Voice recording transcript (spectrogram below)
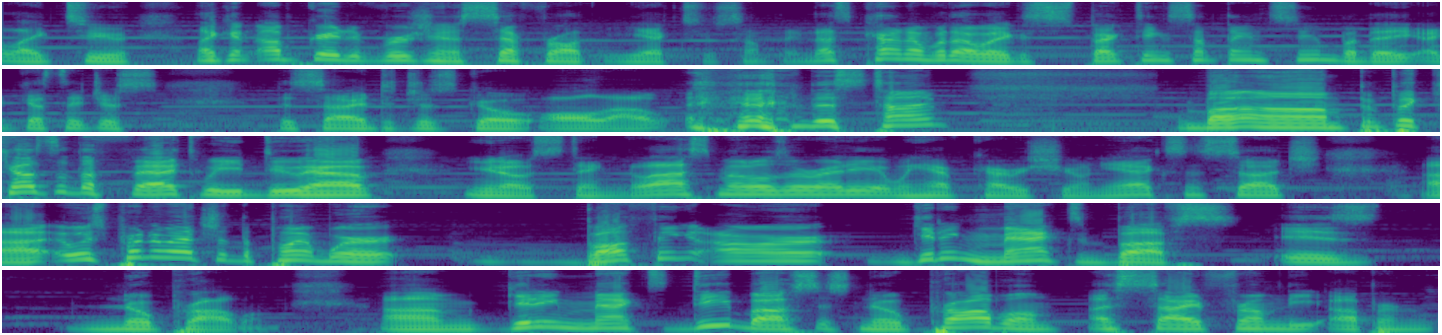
like to like an upgraded version of Sephiroth EX or something. That's kind of what I was expecting something soon, but they, I guess they just decided to just go all out this time. But, um, but because of the fact we do have, you know, stained glass medals already, and we have Kairi Xion EX and such, uh, it was pretty much at the point where buffing our, getting max buffs is no problem. Um, getting max debuffs is no problem, aside from the upper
